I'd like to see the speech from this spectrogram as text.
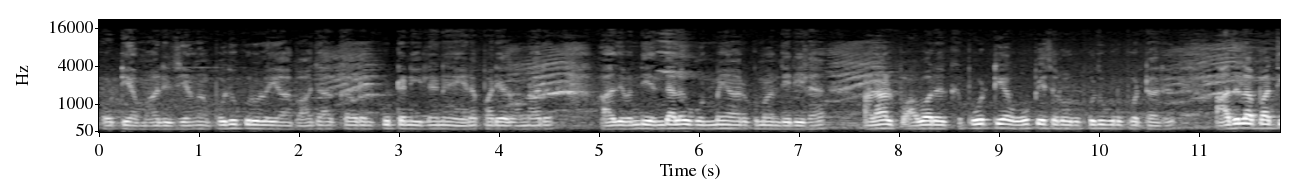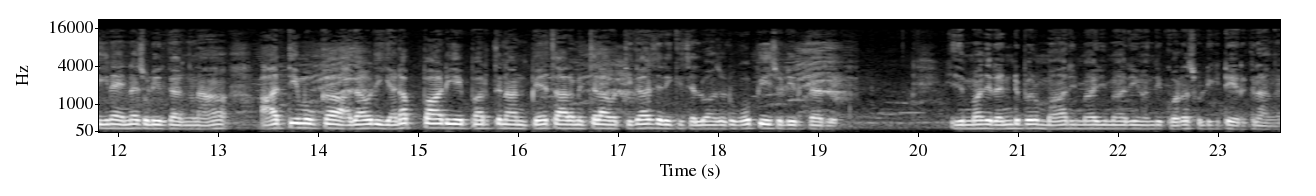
போட்டியாக மாறிடுச்சு. ஏன்னா பொதுக்குழுவில் பாஜகவுடன் கூட்டணி இல்லைன்னு எடப்பாடியார் சொன்னார். அது வந்து எந்த அளவுக்கு உண்மையாக இருக்குமான்னு தெரியல. ஆனால் அவருக்கு போட்டியாக ஓபிஎஸ் ஒரு பொதுக்குழு போட்டார். அதில் பார்த்தீங்கன்னா என்ன சொல்லியிருக்காங்கன்னா அதிமுக அதாவது எடப்பாடியை பார்த்து நான் பேச ஆரம்பித்தால் அவர் திகாசரிக்கு செல்வான்னு சொல்லிட்டு ஓபிஎஸ் சொல்லியிருக்காரு. இது மாதிரி ரெண்டு பேரும் மாறி மாறி மாறி வந்து குறை சொல்லிக்கிட்டே இருக்கிறாங்க.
